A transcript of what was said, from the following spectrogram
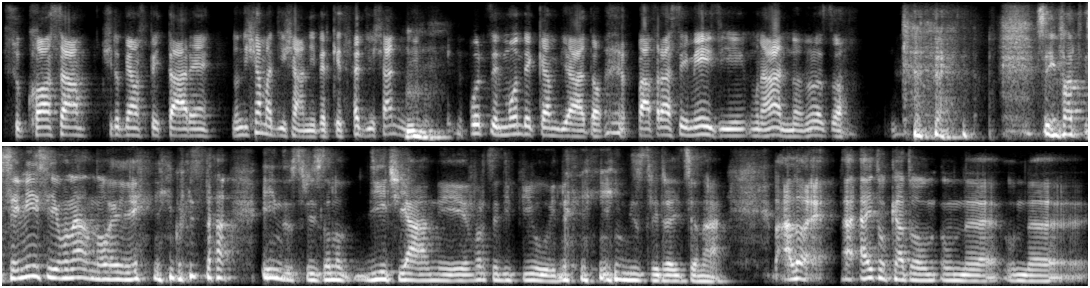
su cosa ci dobbiamo aspettare? Non diciamo a dieci anni, perché tra dieci anni mm. forse il mondo è cambiato, ma fra sei mesi, un anno, non lo so. Sì, infatti, sei mesi e un anno in questa industria sono dieci anni, forse di più in, in industrie tradizionali. Allora, hai toccato un, un, un,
